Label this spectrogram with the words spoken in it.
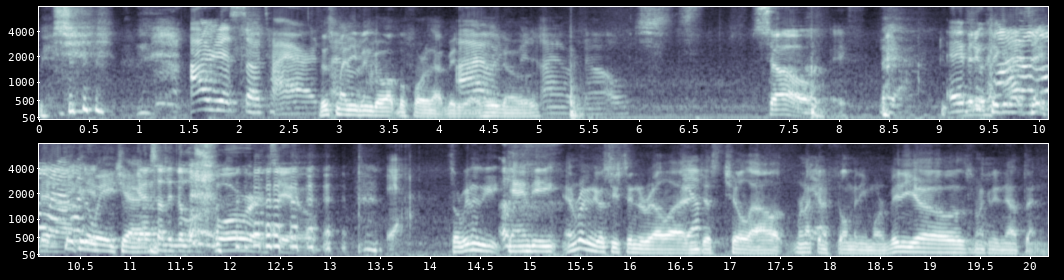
I'm just so tired. this I might even know. go up before that video. I Who don't, even, knows? I don't know. So, if Yeah. If you Take it- take it- when Take it was- away, you Chad. have something to look forward to. Yeah. So we're gonna eat candy and we're gonna go see Cinderella and just chill out. We're not gonna film any more videos. We're not gonna do nothing.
